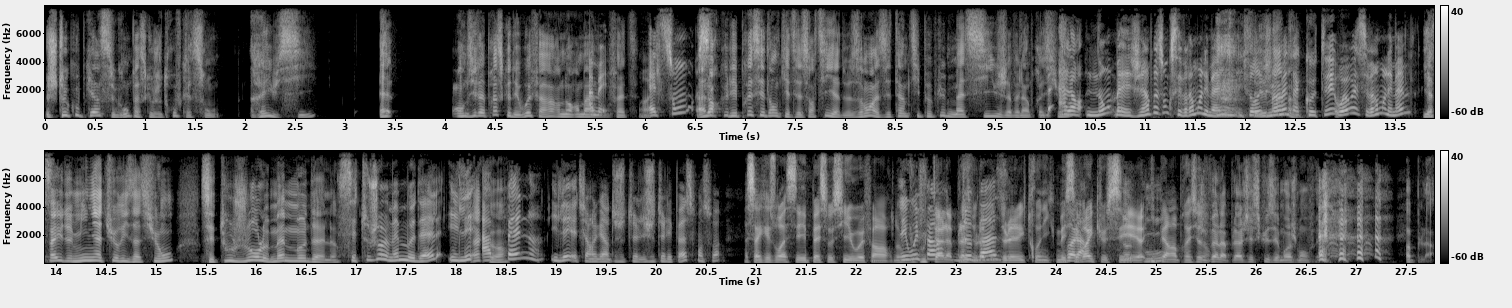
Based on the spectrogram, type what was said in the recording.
je, te coupe 15 secondes parce que je trouve qu'elles sont réussies on dirait presque des Wayfarers normales, ah, en fait. Elles sont. Alors que les précédentes qui étaient sorties il y a deux ans, elles étaient un petit peu plus massives, j'avais l'impression. Bah, alors non, mais j'ai l'impression que c'est vraiment les mêmes. Il faudrait que je les mette à côté. Ouais, ouais, c'est vraiment les mêmes. Il n'y a pas eu de miniaturisation, c'est toujours le même modèle. C'est toujours le même modèle. Il est à peine. Il est. Tiens, regarde, je te, je te les passe, François. Ah, c'est vrai qu'elles sont assez épaisses aussi, les Wayfarers. Donc, les du coup, tu as la place de, de l'électronique. Mais c'est vrai que c'est hyper impressionnant. Je vais à la plage, excusez-moi, je m'en vais. Hop là.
